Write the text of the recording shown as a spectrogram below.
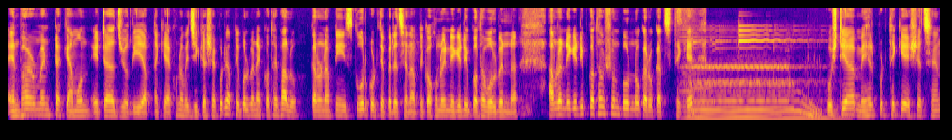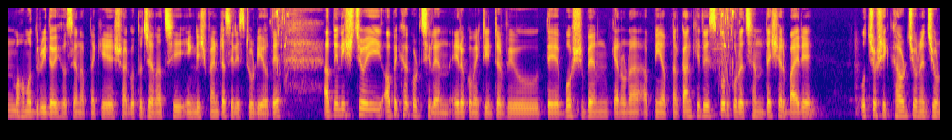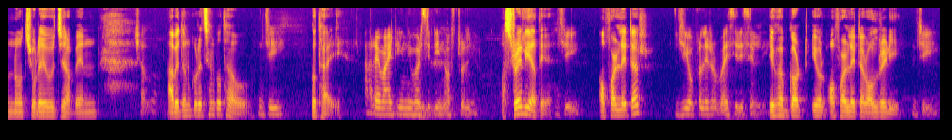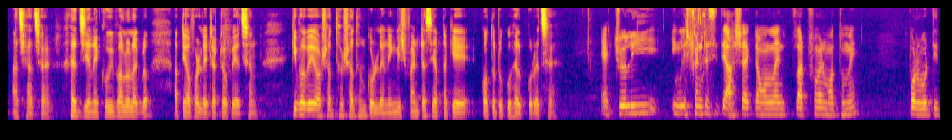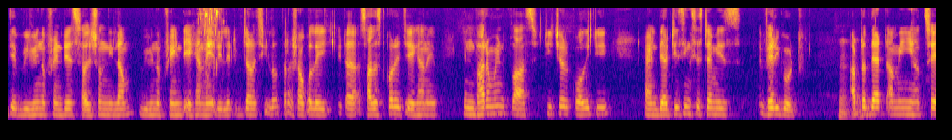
এনভায়রনমেন্টটা কেমন? এটা যদি আপনাকে এখন আমি জিজ্ঞাসা করি, আপনি বলবেন এক কথায় ভালো। কারণ আপনি স্কোর করতে পেরেছেন, আপনি কখনোই নেগেটিভ কথা বলবেন না। আমরা নেগেটিভ কথাও শুনব অন্য কারও কাছ থেকে। কুষ্টিয়া, মেহেরপুর থেকে এসেছেন মোহাম্মদ হৃদয় হোসেন, আপনাকে স্বাগত জানাচ্ছি ইংলিশ ফ্যান্টাসির স্টুডিওতে। আপনি নিশ্চয়ই অপেক্ষা করছিলেন এরকম একটি ইন্টারভিউতে বসবেন, কেননা আপনি আপনার কাঙ্ক্ষিত স্কোর করেছেন দেশের বাইরে। উচ্চশিক্ষা অর্জনের জন্য চলেও যাবেন। আবেদন করেছেন কোথাও? জি। কোথায়? R M IT university in Australia. অস্ট্রেলিয়াতে? জি। Offer letter? জি অফার লেটার পাইছি recently you have got your offer letter already জি। আচ্ছা আচ্ছা। জেনে খুবই ভালো লাগল। আপনি অফার লেটারটাও পেয়েছেন। কীভাবে অসাধ্য সাধন করলেন? ইংলিশ ফ্যান্টাসি আপনাকে কতটুকু হেল্প করেছে? অ্যাকচুয়ালি ইংলিশ ফ্যান্টাসিতে আসা একটা অনলাইন প্ল্যাটফর্মের মাধ্যমে পরবর্তীতে বিভিন্ন ফ্রেন্ডের সাজেশন নিলাম। বিভিন্ন ফ্রেন্ড এখানে রিলেটিভ যারা ছিল তারা সকলেই এটা সাজেস্ট করে যে এখানে environment plus teacher quality and their teaching system is very good after that আমি হচ্ছে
